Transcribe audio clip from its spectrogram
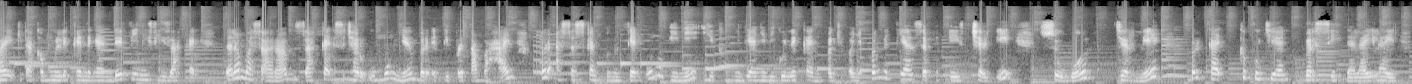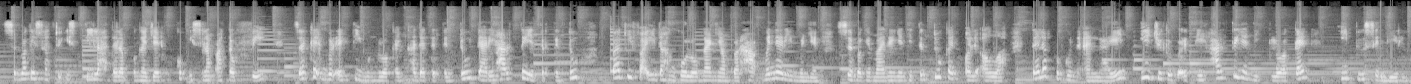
Baik, kita akan mulakan dengan definisi zakat. Dalam bahasa Arab, zakat secara umumnya bererti pertambahan berasaskan pengertian umum ini ia kemudiannya digunakan bagi banyak pengertian seperti cerdik, subur, jernih, berkat, kepujian, bersih dan lain-lain. Sebagai satu istilah dalam pengajian hukum Islam atau fiqh, zakat bererti mengeluarkan kadar tertentu dari harta yang tertentu bagi faedah golongan yang berhak menerimanya sebagaimana yang ditentukan oleh Allah. Dalam penggunaan lain, ia juga bererti harta yang dikeluarkan itu sendiri.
